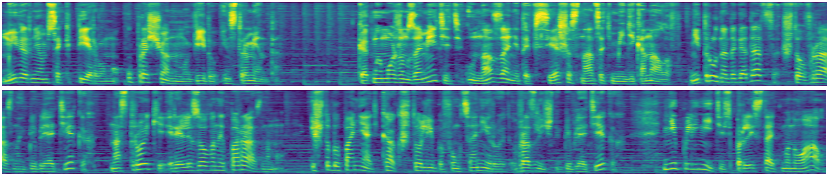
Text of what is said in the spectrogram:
мы вернемся к первому упрощенному виду инструмента. Как мы можем заметить, у нас заняты все 16 MIDI-каналов. Нетрудно догадаться, что в разных библиотеках настройки реализованы по-разному, и чтобы понять, как что-либо функционирует в различных библиотеках, не поленитесь пролистать мануал,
